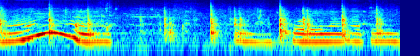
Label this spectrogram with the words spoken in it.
Ah, kulay ng ating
